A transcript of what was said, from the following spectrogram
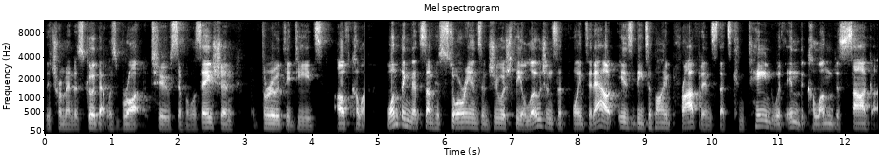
the tremendous good that was brought to civilization through the deeds of Columbus. One thing that some historians and Jewish theologians have pointed out is the divine providence that's contained within the Columbus saga.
